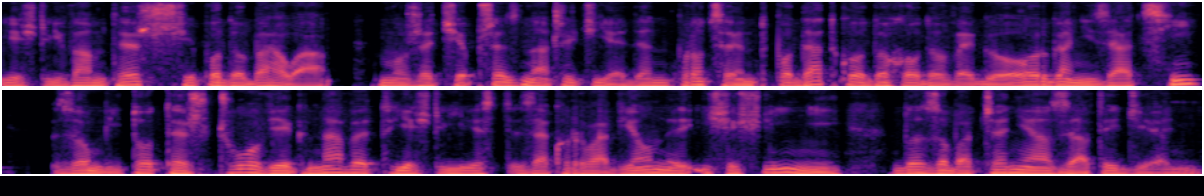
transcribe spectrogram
Jeśli Wam też się podobała, możecie przeznaczyć 1% podatku dochodowego organizacji, zombie to też człowiek nawet jeśli jest zakrwawiony i się ślini, do zobaczenia za tydzień.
